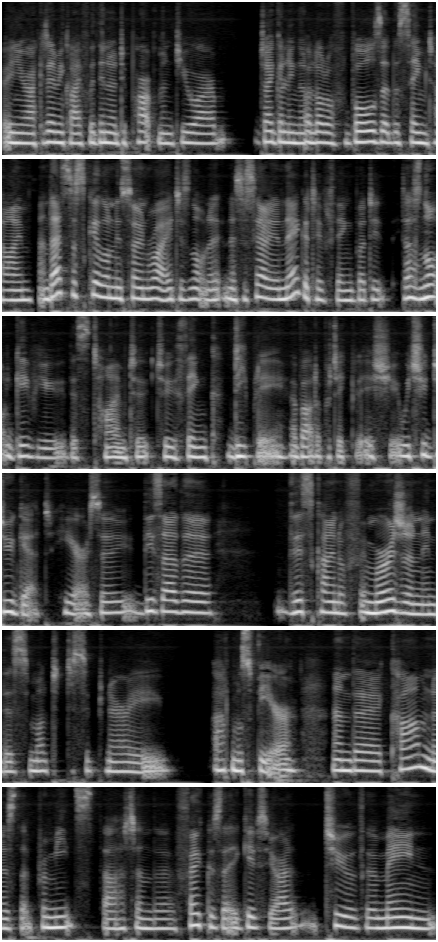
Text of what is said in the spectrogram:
in your academic life within a department you are juggling a lot of balls at the same time. And that's a skill on its own right. It's not necessarily a negative thing, but it does not give you this time to, to think deeply about a particular issue, which you do get here. So these are the this kind of immersion in this multidisciplinary atmosphere and the calmness that permeates that and the focus that it gives you are two of the main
